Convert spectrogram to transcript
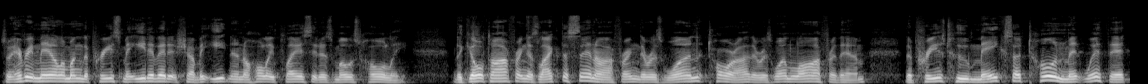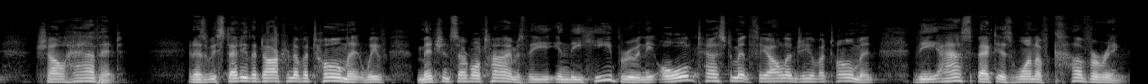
So every male among the priests may eat of it. It shall be eaten in a holy place. It is most holy. The guilt offering is like the sin offering. There is one Torah, there is one law for them. The priest who makes atonement with it shall have it. And as we study the doctrine of atonement, we've mentioned several times the, in the Hebrew, in the Old Testament theology of atonement, the aspect is one of covering.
